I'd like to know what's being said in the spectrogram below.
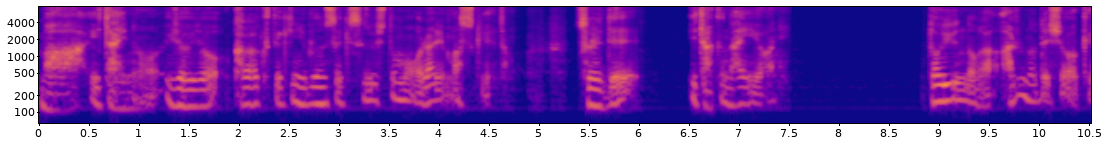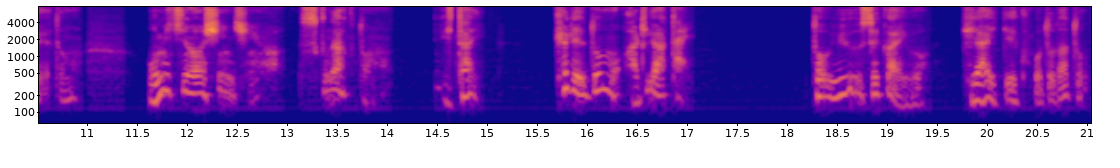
まあ痛いのをいろいろ科学的に分析する人もおられますけれどもそれで痛くないようにというのがあるのでしょうけれどもお道の信心は少なくとも痛いけれどもありがたいという世界を開いていくことだと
